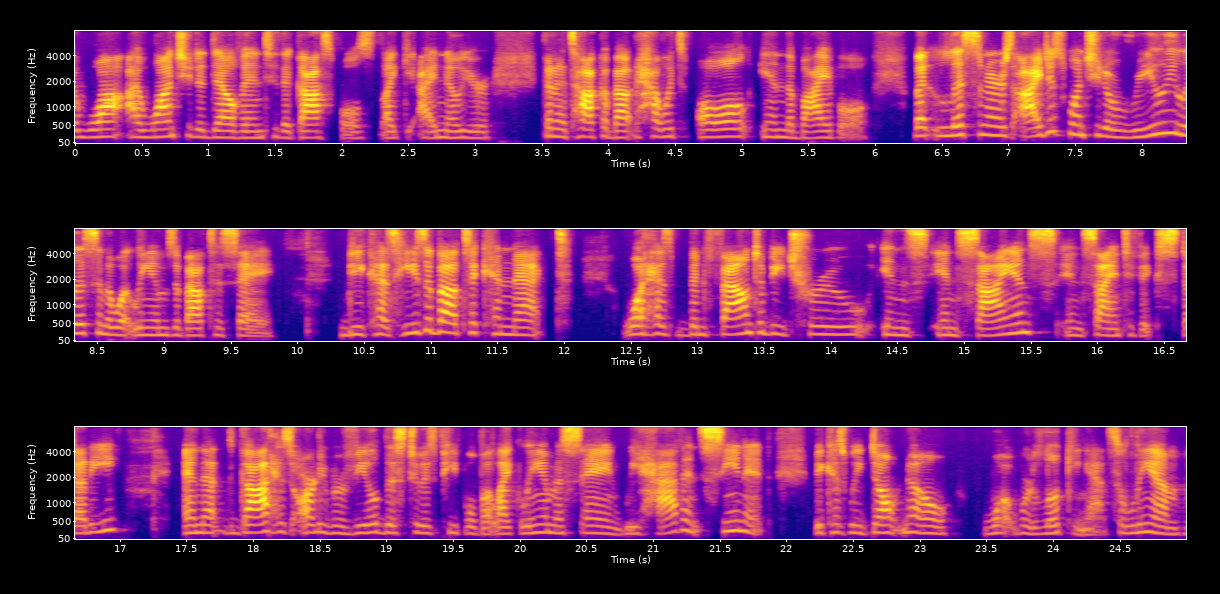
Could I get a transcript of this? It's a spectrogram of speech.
I want i want you to delve into the gospels. Like i know you're going to talk about how it's all in the bible. But listeners i just want you to really listen to what liam's about to say because he's about to connect what has been found to be true in in science in scientific study and that God has already revealed this to his people. But like Liam is saying we haven't seen it because we don't know what we're looking at. So Liam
